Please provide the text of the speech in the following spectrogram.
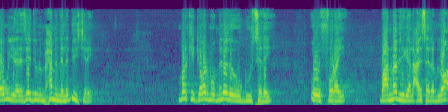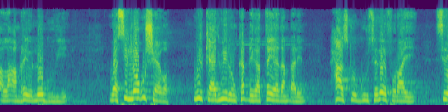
loogu yeeray zayd ibnu maxamedna la dhihi jiray markii guursaday uu furay baa nabiga alay slam loo alla amray oo loo guuriyey. Waa si loogu sheego wiilkaad wiilun ka dhigatay eedan dhalin xaaskuu guursadee furaayey sida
